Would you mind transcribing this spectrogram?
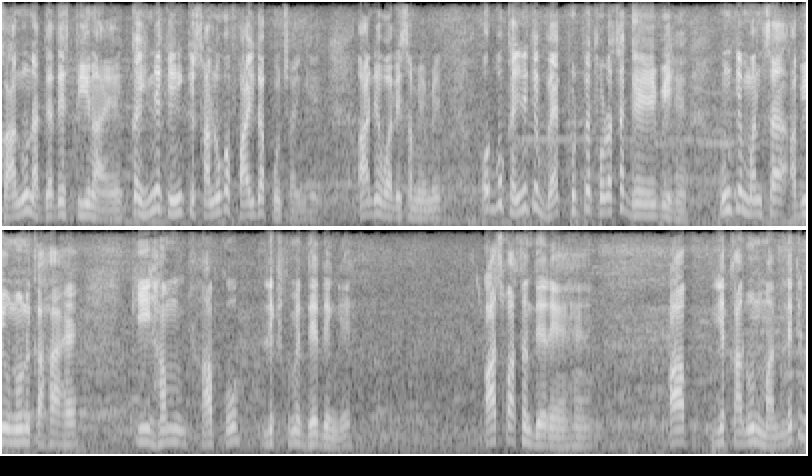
कानून अध्यादेश तीन आए हैं कहीं ना कहीं किसानों को फ़ायदा पहुंचाएँगे आने वाले समय में। और वो कहीं ना कहीं बैक फुट पे थोड़ा सा गए भी हैं। उनके मनसा अभी उन्होंने कहा है कि हम आपको लिखित में दे देंगे। आश्वासन दे रहे हैं। आप ये कानून मान लेकिन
